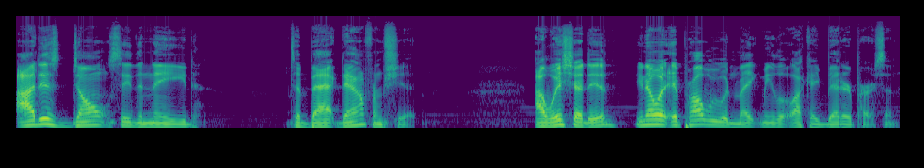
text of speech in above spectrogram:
I just don't see the need to back down from shit. I wish I did. You know what? It probably would make me look like a better person.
